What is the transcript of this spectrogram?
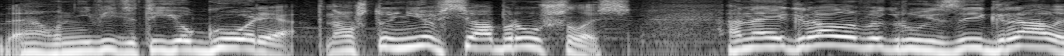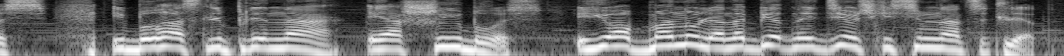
Да, он не видит ее горя, потому что у нее все обрушилось. Она играла в игру и заигралась, и была ослеплена, и ошиблась. Ее обманули, она бедная девочке 17 лет –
